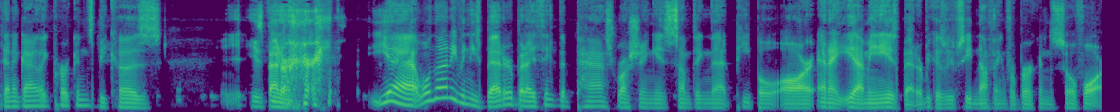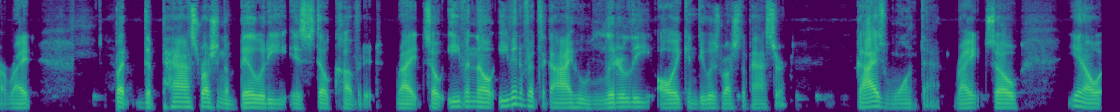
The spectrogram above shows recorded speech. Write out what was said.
than a guy like Perkins because He's better. yeah, well not even he's better, but I think the pass rushing is something that people are and I yeah, I mean he is better because we've seen nothing for Perkins so far, right? But the pass rushing ability is still coveted, right? So even though even if it's a guy who literally all he can do is rush the passer, guys want that, right? So, you know,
